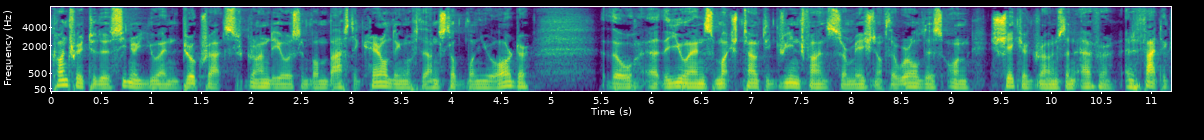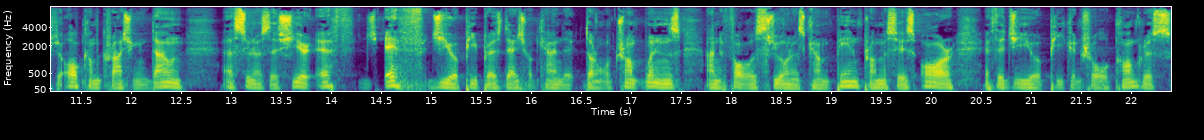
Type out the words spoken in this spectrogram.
Contrary to the senior UN bureaucrats' grandiose and bombastic heralding of the unstoppable new order, though uh, the UN's much touted green transformation of the world is on shakier grounds than ever. In fact, it could all come crashing down as soon as this year if, if GOP presidential candidate Donald Trump wins and follows through on his campaign promises, or if the GOP controlled Congress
